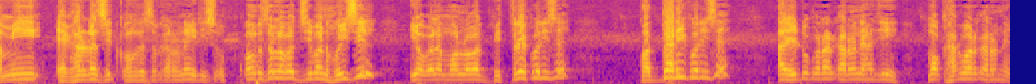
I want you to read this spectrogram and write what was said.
আমি এঘাৰটা চিট কংগ্ৰেছৰ কাৰণে এৰিছো। কংগ্ৰেছৰ লগত যিমান হৈছিল ইসকলে মোৰ লগত বিত্ৰে কৰিছে গদ্দাৰী কৰিছে আৰু এইটো কৰাৰ কাৰণে আজি মোক হাৰোৱাৰ কাৰণে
